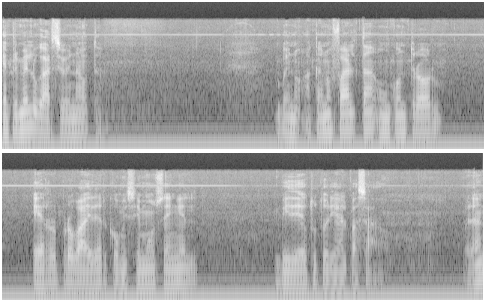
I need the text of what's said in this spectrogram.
En primer lugar cibernauta bueno acá nos falta un control error provider como hicimos en el video tutorial pasado. ¿verdad?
